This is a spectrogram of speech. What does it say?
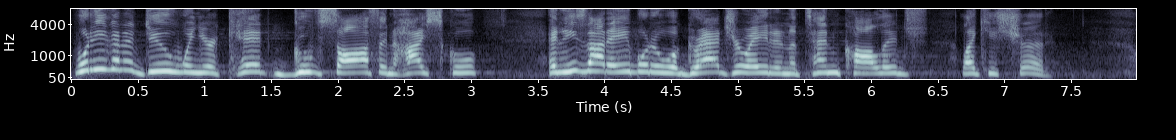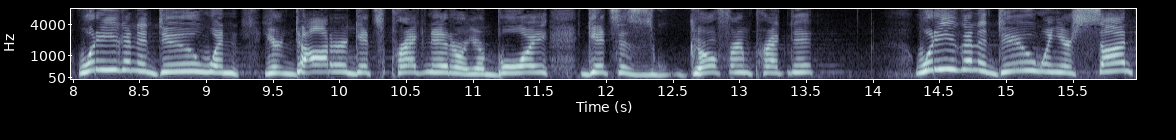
What are you going to do when your kid goofs off in high school and he's not able to graduate and attend college like he should? What are you going to do when your daughter gets pregnant or your boy gets his girlfriend pregnant? What are you going to do when your son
